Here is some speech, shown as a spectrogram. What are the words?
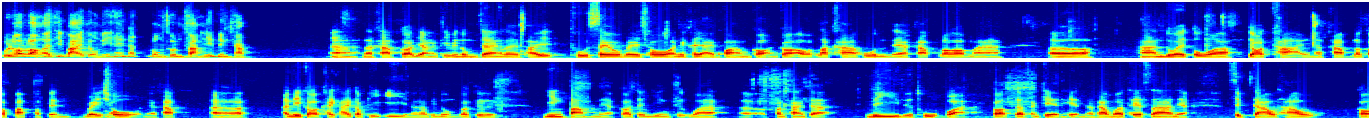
คุณโอ๊ตลองอธิบายตรงนี้ให้นักลงทุนฟังนิดหนึ่งครับอ่านะครับก็อย่างที่พี่หนุ่มแจ้งเลย price to sale ratio อันนี้ขยายความก่อนก็เอาราคาหุ้นเนี่ยครับแล้วก็มาเอ่อหารด้วยตัวยอดขายนะครับ แล้วก็ปรับมาเป็น ratio นะครับเอ่ออันนี้ก็คล้ายๆกับ PE นะครับพี่หนุ่มก็คือ ยิ่งต่ำเนี่ยก็จะยิ่งถือว่าค่อนข้างจะดีหรือถูกกว่า ก็จะสังเกตเห็นนะครับว่าเทสลาเนี่ย19เท่า ก็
